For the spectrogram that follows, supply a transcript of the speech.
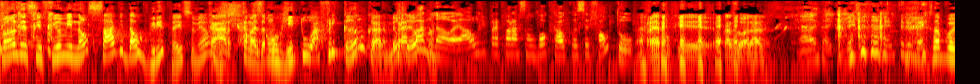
Fã desse filme não sabe dar o grito, é isso mesmo? Caraca, mas é um rito africano, cara. Meu Deus, Prepara- mano. Não, é aula de preparação vocal que você faltou. É porque é por causa do horário. Ah, tá, tudo bem. Sabe por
